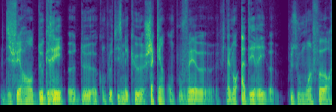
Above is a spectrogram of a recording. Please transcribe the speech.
différents degrés euh, de euh, complotisme et que chacun, on pouvait finalement adhérer plus ou moins fort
